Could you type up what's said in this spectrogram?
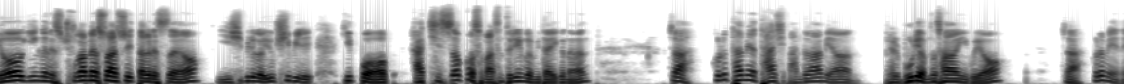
여기 인근에서 추가 매수할 수 있다 그랬어요. 20일과 60일 기법 같이 섞어서 말씀드리는 겁니다. 이거는 자 그렇다면 다시 반등하면 별 무리 없는 상황이고요. 자 그러면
